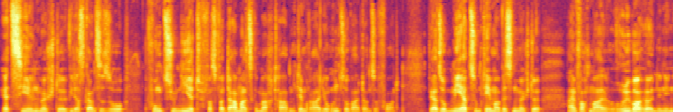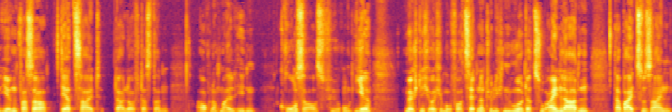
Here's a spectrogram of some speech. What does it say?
erzählen möchte, wie das Ganze so funktioniert, was wir damals gemacht haben mit dem Radio und so weiter und so fort. Wer also mehr zum Thema wissen möchte, einfach mal rüberhören in den Irgendwasser. Derzeit, da läuft das dann auch nochmal in großer Ausführung. Hier möchte ich euch im OVZ natürlich nur dazu einladen, dabei zu sein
